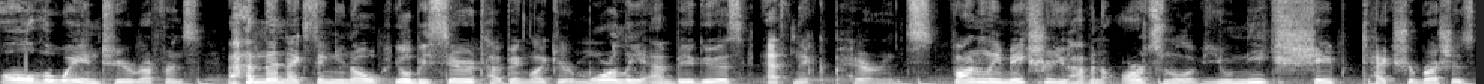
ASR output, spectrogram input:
all the way into your reference and then next thing you know, you'll be stereotyping like your morally ambiguous ethnic parents. Finally, make sure you have an arsenal of unique shaped texture brushes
